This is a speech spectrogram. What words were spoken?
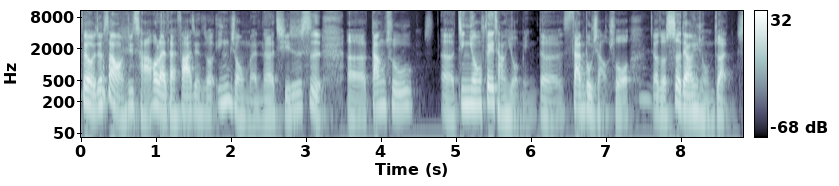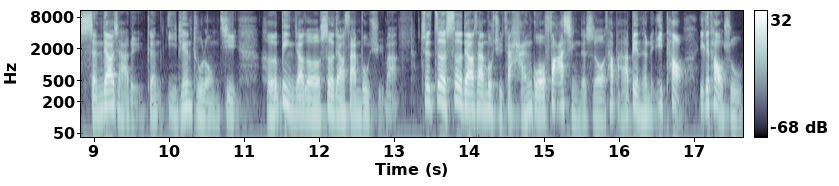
所以我就上网去查，后来才发现说，《英雄门》呢，其实是呃当初。呃，金庸非常有名的三部小说叫做《射雕英雄传》《神雕侠侣》跟《倚天屠龙记》合并叫做《射雕三部曲》嘛。就这《射雕三部曲》在韩国发行的时候，他把它变成了一套一个套书，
